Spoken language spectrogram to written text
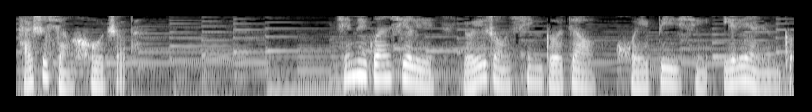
还是选后者吧。亲密关系里有一种性格叫回避型依恋人格，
